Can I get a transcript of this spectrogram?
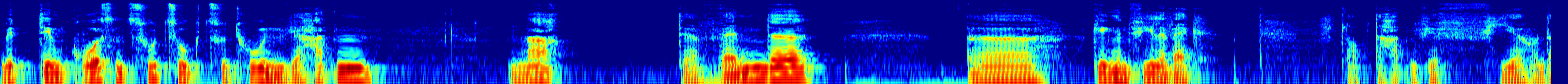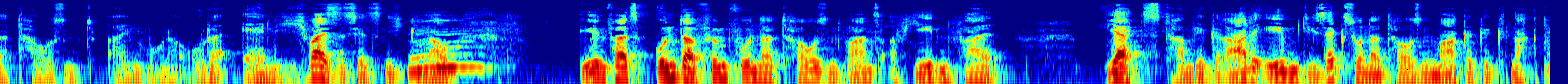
mit dem großen Zuzug zu tun. Wir hatten nach der Wende äh, gingen viele weg. Ich glaube, da hatten wir 400.000 Einwohner oder ähnlich. Ich weiß es jetzt nicht genau. Mhm. Jedenfalls unter 500.000 waren es auf jeden Fall. Jetzt haben wir gerade eben die 600.000 Marke geknackt.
